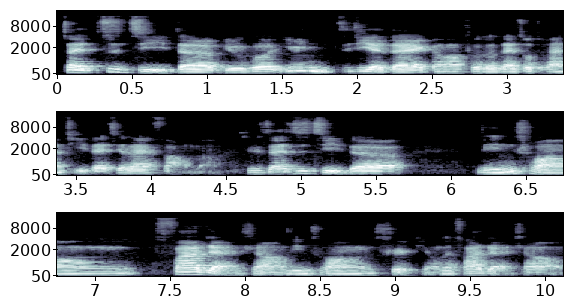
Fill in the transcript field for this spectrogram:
在自己的，比如说，因为你自己也在刚刚说的在做团体，在接来访嘛，就是在自己的临床发展上，临床水平的发展上，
